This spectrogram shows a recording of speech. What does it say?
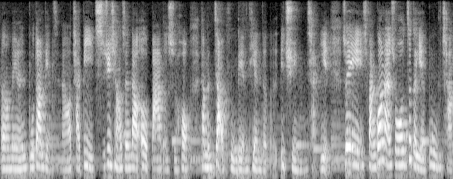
呃，美元不断贬值，然后台币持续强升到二八的时候，他们叫苦连天的一群产业。所以反观来说，这个也不常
